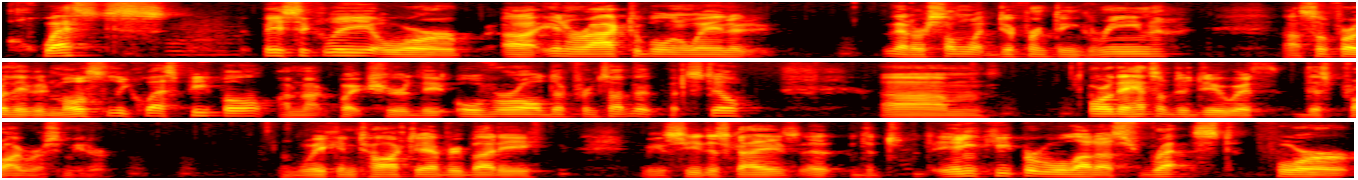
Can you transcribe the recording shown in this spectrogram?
quests, basically, or uh, interactable in a way that, that are somewhat different than green. Uh, so far, they've been mostly quest people. I'm not quite sure the overall difference of it, but still. Um, or they had something to do with this progress meter. We can talk to everybody. We can see this guy. Uh, the innkeeper will let us rest for.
